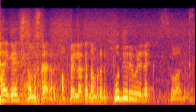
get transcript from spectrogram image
Hi guys നമസ്കാരം. അപ്പോൾ എല്ലാവർക്കും നമ്മുടെ ഒരു പുതിയൊരു വീഡിയോയിലേക്ക് സ്വാഗതം.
